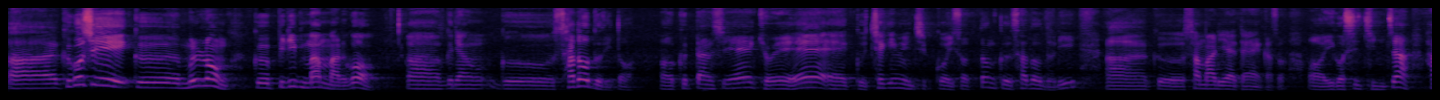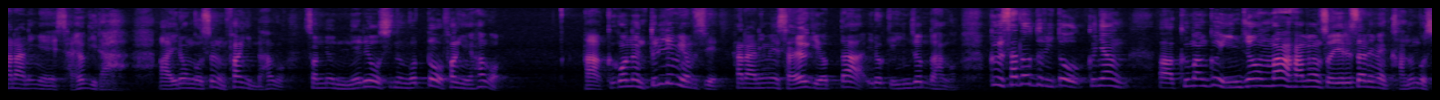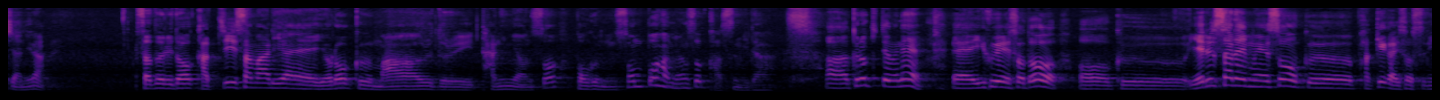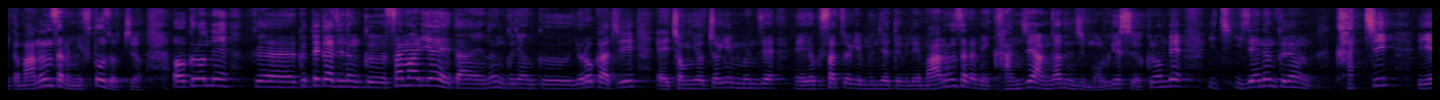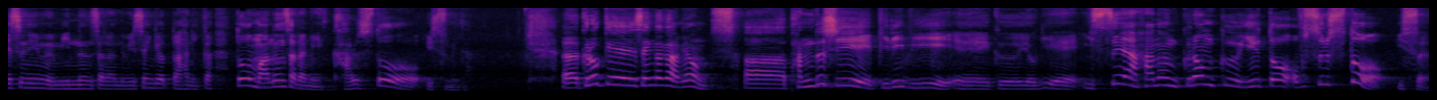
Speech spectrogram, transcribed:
아, 그것이 그 물론 그 비리비만 말고 아, 그냥 그 사도들이 또 어, 그 당시에 교회에 그 책임을 짓고 있었던 그 사도들이 아, 그 사마리아 땅에 가서 어, 이것이 진짜 하나님의 사역이다. 아, 이런 것을 확인하고 성령 내려오시는 것도 확인하고 아 그거는 틀림이 없이 하나님의 사역이었다 이렇게 인정도 하고 그 사도들이 또 그냥 아, 그만큼 인정만 하면서 예루살렘에 가는 것이 아니라 사도리도 같이 사마리아의 여러 그 마을들을 다니면서 복음 선포하면서 갔습니다. 아, 그렇기 때문에 에, 이후에서도 어, 그 예루살렘에서 그 박해가 있었으니까 많은 사람이 흩어졌죠. 어, 그런데 그, 그때까지는 그 사마리아의 땅에는 그냥 그 여러 가지 정력적인 문제, 역사적인 문제 때문에 많은 사람이 간지 안 가는지 모르겠어요. 그런데 이제는 그냥 같이 예수님을 믿는 사람이 생겼다 하니까 또 많은 사람이 갈 수도 있습니다. 아, 그렇게 생각하면 아, 반드시 비립이 에, 그 여기에 있어야 하는 그런 그 이유도 없을 수도 있어요.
